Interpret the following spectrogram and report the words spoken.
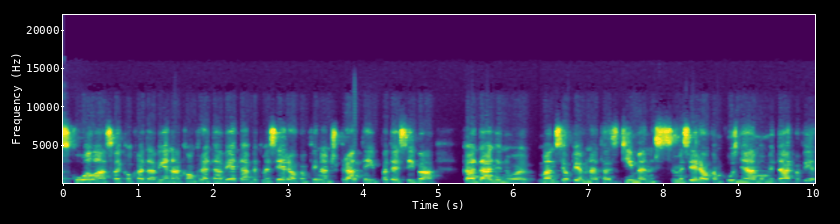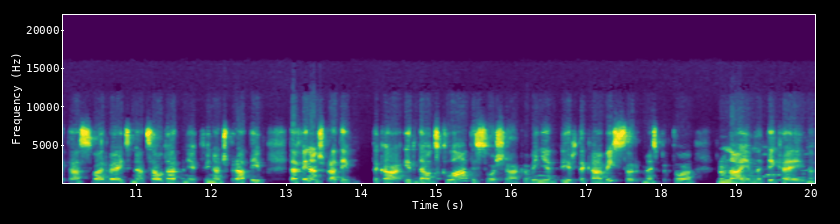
skolās vai kaut kādā vienā konkrētā vietā, bet mēs ieraugam finanšu pratību patiesībā kā daļa no manas jau pieminētās ģimenes. Mēs ieraugām, ka uzņēmumi darba vietās var veicināt savu darbinieku finanšu pratību. Tā finanšu pratība kā, ir daudz klātesošāka. Viņa ir visur. Mēs par to runājam ne tikai nu,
